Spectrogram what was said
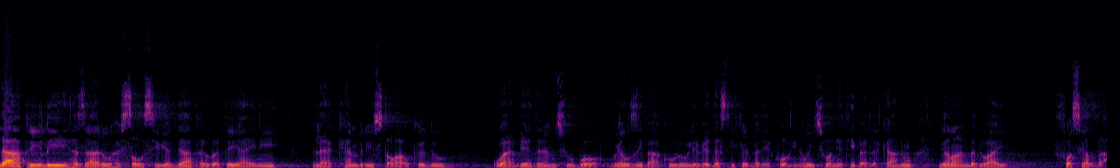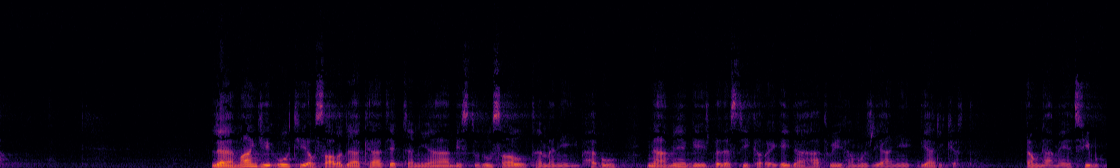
لە ئاپریلی هەزار و هەشت سەد و سی و یەک دا پەروەردەی ئاینی لە کەمبریج تەواو کرد و و بێ درەنگ چوو بۆ وێڵزی باکوور و لەوێ دەستی کرد بە لێکۆڵینەوەی چۆنیەتی بەردەکان و گەڕان بەدوای فۆسێلدا. لە مانگی ئووتی ئەو ساڵەدا کاتێک تەنیا بیست و دوو ساڵ تەمەنی هەبوو، نامەیەک گەیشت بە دەستی کە ڕێگەی داهاتووی هەموو ژیانی دیاری کرد. ئەو نامەیە چی بوو؟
